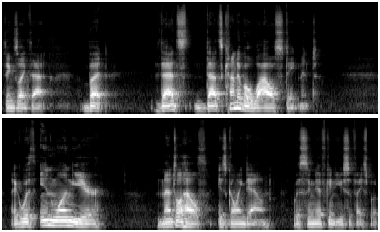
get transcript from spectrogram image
things like that. But that's that's kind of a wow statement. Like within one year, mental health is going down with significant use of Facebook.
